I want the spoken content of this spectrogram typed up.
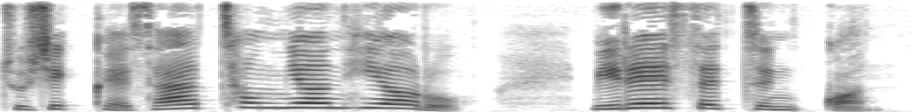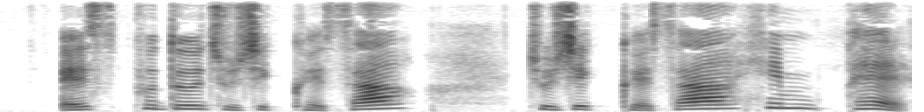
주식회사 청년 히어로, 미래에셋증권, 에스푸드 주식회사, 주식회사 힘펠,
